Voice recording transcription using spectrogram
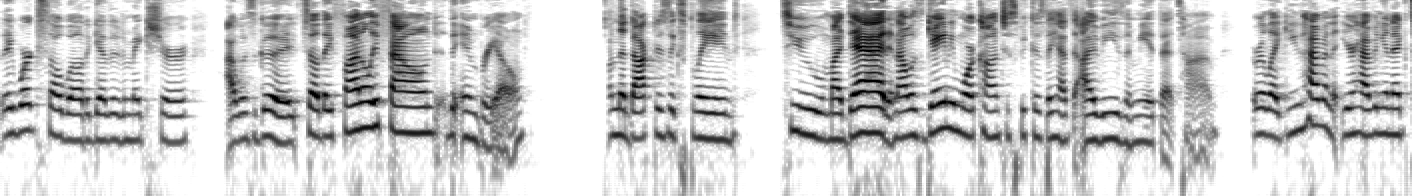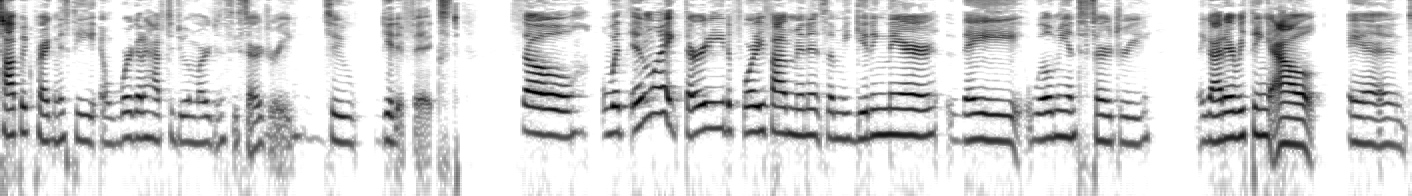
they worked so well together to make sure I was good. So they finally found the embryo, and the doctors explained to my dad, and I was gaining more conscious because they had the IVs in me at that time. They were like, "You have an, you're having an ectopic pregnancy, and we're gonna have to do emergency surgery to get it fixed." So within like 30 to 45 minutes of me getting there, they wheeled me into surgery. They got everything out, and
